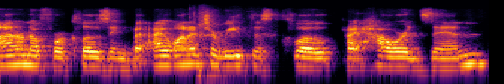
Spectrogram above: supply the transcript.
I don't know if we're closing, but I wanted to read this quote by Howard Zinn,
